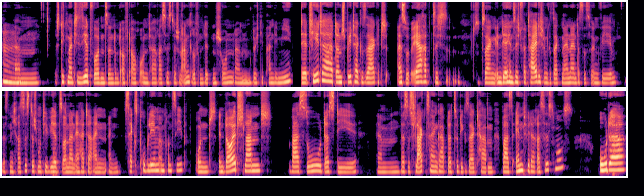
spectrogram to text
mhm. ähm, stigmatisiert worden sind und oft auch unter rassistischen Angriffen litten schon ähm, durch die Pandemie. Der Täter hat dann später gesagt, also er hat sich sozusagen in der Hinsicht verteidigt und gesagt, nein, nein, das ist irgendwie, das ist nicht rassistisch motiviert, sondern er hatte ein, ein Sexproblem im Prinzip. Und in Deutschland war es so, dass die ähm, dass es Schlagzeilen gab dazu, die gesagt haben, war es entweder Rassismus oder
